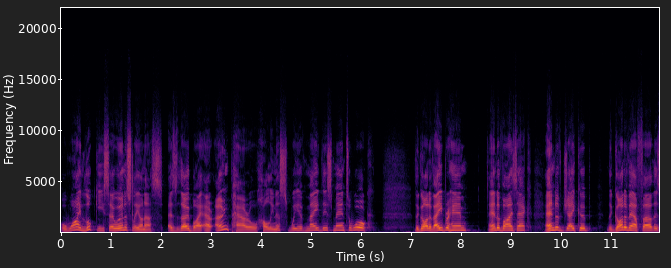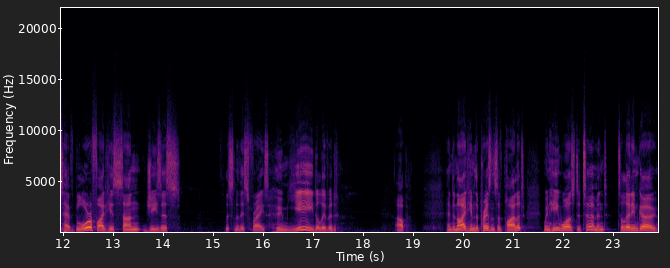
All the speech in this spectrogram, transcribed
Or why look ye so earnestly on us, as though by our own power or holiness we have made this man to walk? The God of Abraham and of Isaac and of Jacob, the God of our fathers, have glorified his Son, Jesus. Listen to this phrase, whom ye delivered up and denied him the presence of Pilate when he was determined to let him go.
